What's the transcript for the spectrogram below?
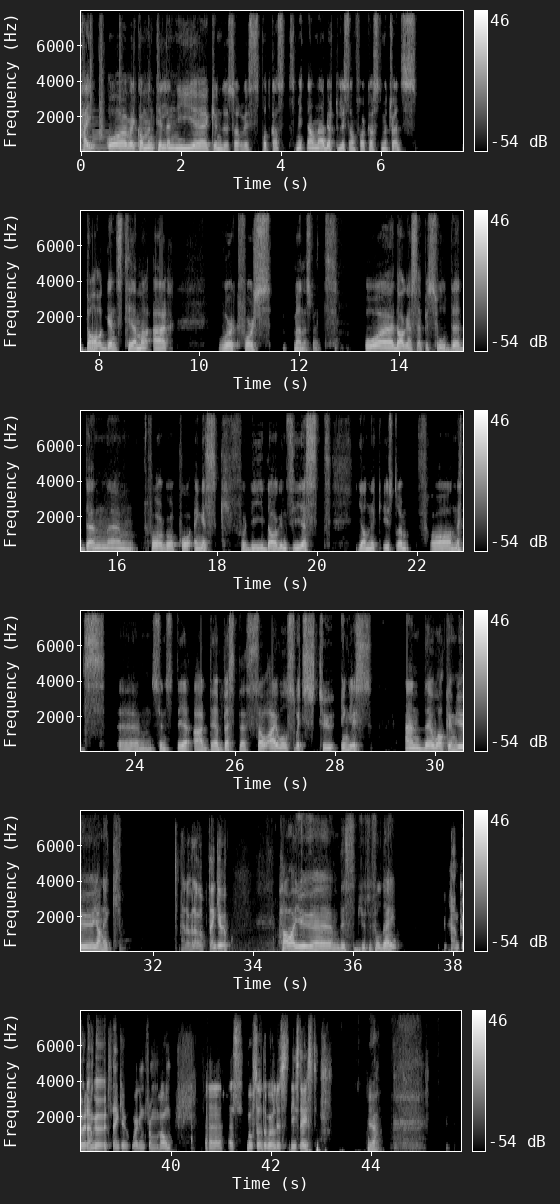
Hei og velkommen til en ny eh, kundeservice-podkast. Mitt navn er Bjarte Lysand fra Customer Trends. Dagens tema er Workforce Management. Og eh, dagens episode den eh, foregår på engelsk, fordi dagens gjest, Jannik Ystrøm fra Nets, syns det er det beste. So I will switch to English and uh, welcome you, Jannik. Hello, hello. Thank you. How are you uh, this beautiful day? I'm good. I'm good. Thank you. Working from home, uh, as most of the world is these days. Yeah.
